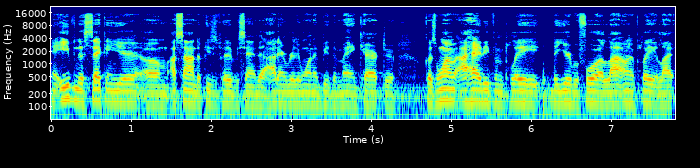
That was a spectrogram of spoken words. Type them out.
And even the second year, um, I signed a piece of paper saying that I didn't really want to be the main character because one, I had even played the year before a lot. I only played like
